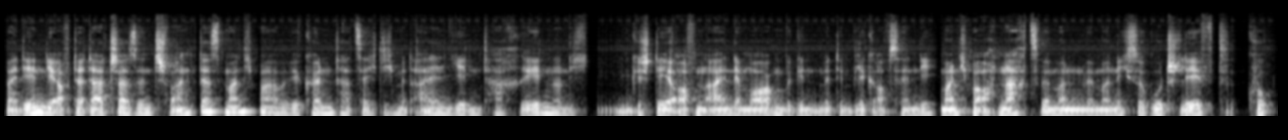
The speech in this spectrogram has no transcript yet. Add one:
Bei denen, die auf der Datscha sind, schwankt das manchmal, aber wir können tatsächlich mit allen jeden Tag reden. Und ich gestehe offen ein, der Morgen beginnt mit dem Blick aufs Handy. Manchmal auch nachts, wenn man, wenn man nicht so gut schläft, guckt,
